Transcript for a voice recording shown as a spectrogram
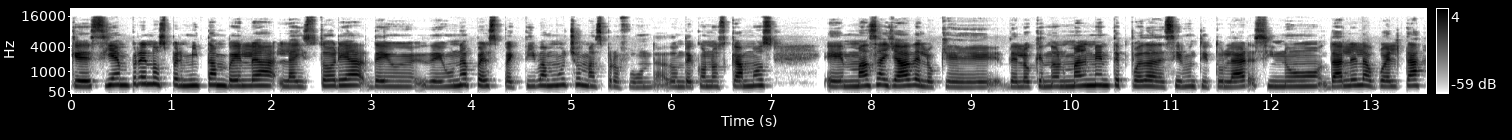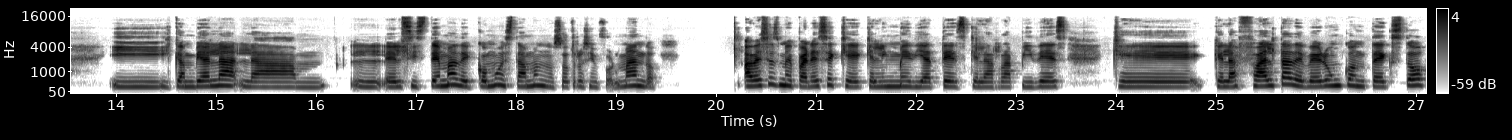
que siempre nos permitan ver la, historia de, una perspectiva mucho más profunda, donde conozcamos eh, más allá de lo, que, de lo que normalmente pueda decir un titular, sino darle la vuelta y, cambiar la, mm, el sistema de cómo estamos nosotros informando. A veces me parece que, la inmediatez, que la rapidez, que, que, la falta de ver un contexto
